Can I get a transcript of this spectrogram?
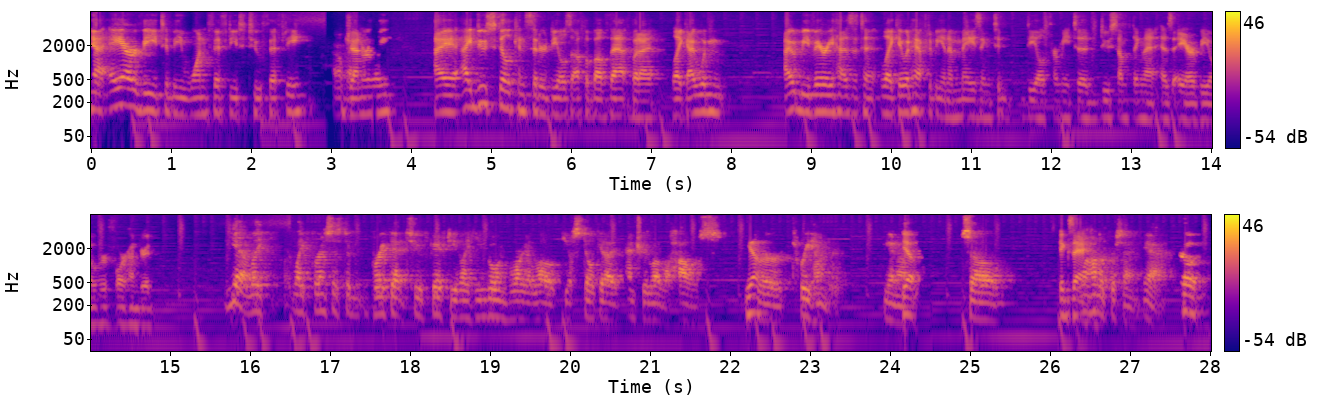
Yeah, ARV to be 150 to 250 okay. generally. I I do still consider deals up above that, but I like I wouldn't I would be very hesitant. Like it would have to be an amazing to, deal for me to do something that has ARV over 400. Yeah, like like for instance, to break that 250, like you go in Royal Oak, you'll still get an entry level house yeah. for 300. You know. Yeah. So. Exactly. 100. percent Yeah. So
